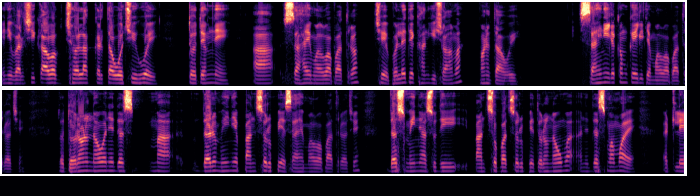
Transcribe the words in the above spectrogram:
એની વાર્ષિક આવક છ લાખ કરતાં ઓછી હોય તો તેમને આ સહાય મળવાપાત્ર છે, ભલે તે ખાનગી શાળામાં ભણતા હોય. સહાયની રકમ કઈ રીતે મળવાપાત્ર છે? તો ધોરણ નવ અને દસમાં દર મહિને પાંચસો રૂપિયા સહાય મળવા પાત્ર છે. દસ મહિના સુધી પાંચસો પાંચસો રૂપિયા ધોરણ નવમાં અને દસમાં મળે એટલે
